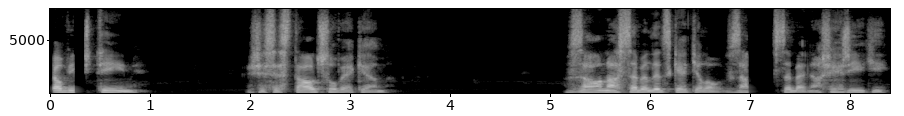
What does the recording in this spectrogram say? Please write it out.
Šel výš tím, že se stal člověkem, vzal na sebe lidské tělo, vzal sebe, naše hříky,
